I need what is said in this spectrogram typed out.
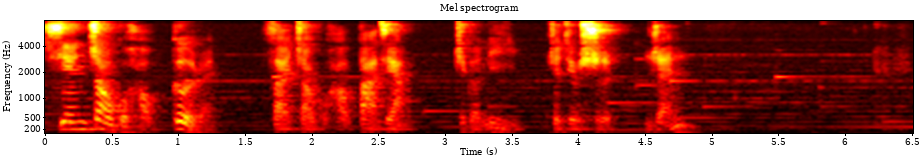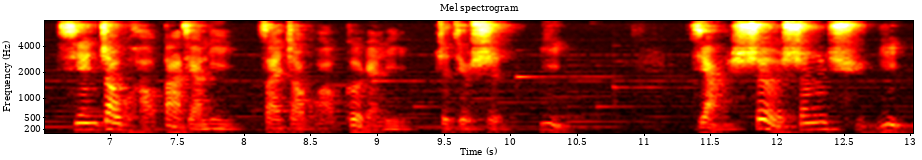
先照顾好个人，再照顾好大家这个利益，这就是仁。先照顾好大家利益，再照顾好个人利益，这就是义。讲舍生取义，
